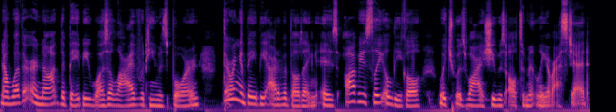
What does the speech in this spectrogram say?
Now, whether or not the baby was alive when he was born, throwing a baby out of a building is obviously illegal, which was why she was ultimately arrested.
